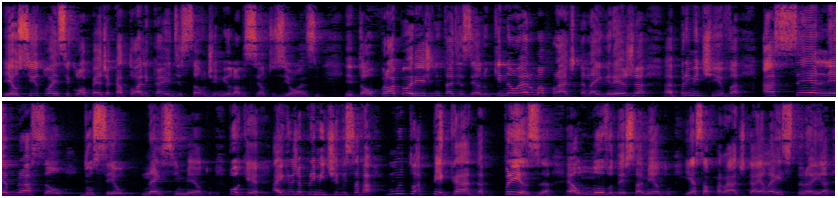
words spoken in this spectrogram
E eu cito a Enciclopédia Católica, edição de 1911. Então, o próprio Orígenes está dizendo que não era uma prática na igreja eh, primitiva a celebração do seu nascimento. Porque a igreja primitiva estava muito apegada, presa ao Novo Testamento, e essa prática ela é estranha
